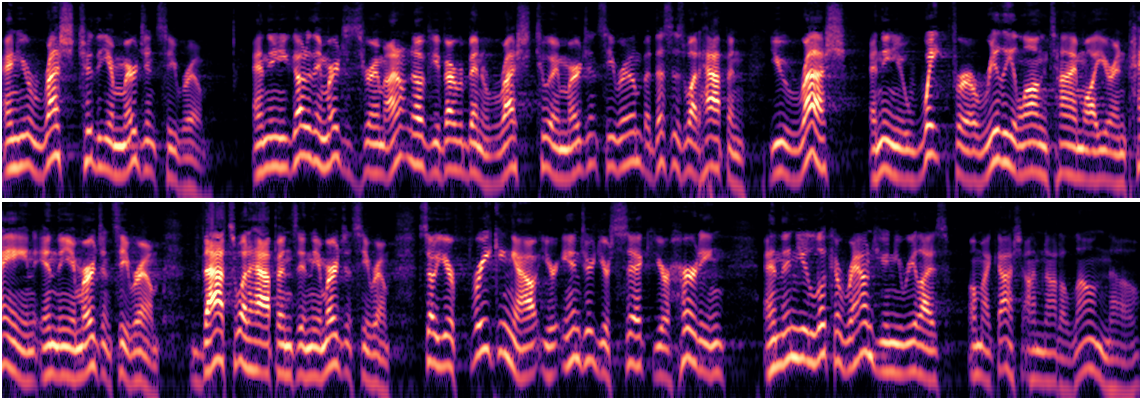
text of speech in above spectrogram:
and you're rushed to the emergency room. And then you go to the emergency room. I don't know if you've ever been rushed to an emergency room, but this is what happened. You rush and then you wait for a really long time while you're in pain in the emergency room. That's what happens in the emergency room. So you're freaking out, you're injured, you're sick, you're hurting, and then you look around you and you realize, oh my gosh, I'm not alone though.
